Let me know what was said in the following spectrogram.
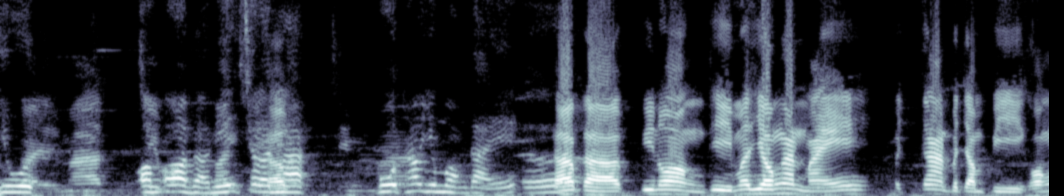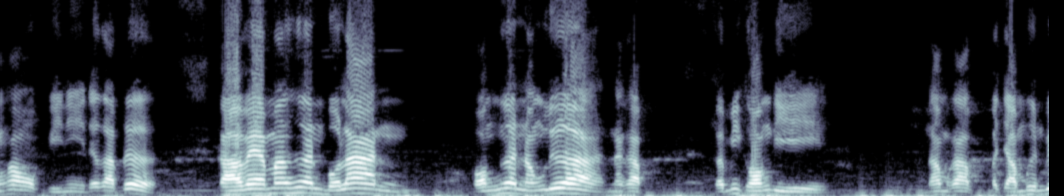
อยู่มาอ้อมๆแบบนี้เชิญมาชิมบูธเฮาอยู่หมองใดเออครับกับพี่น้องที่มาเที่ยวงานไหมงานประจำปีของเฮาปีนี้นะครับเด้อกาแวะมาเฮือนโบราณของเฮือนหนองเรือนะครับ ก็มีของดีนำครับประจำพื้นเพ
